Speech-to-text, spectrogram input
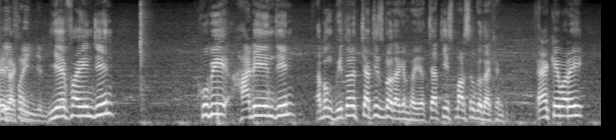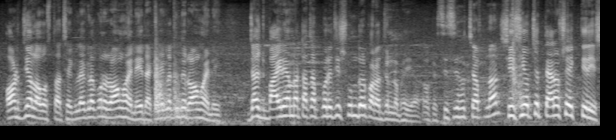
এই EFI দেখেন। engine। ইএফআই ইঞ্জিন খুবই হার্ডি ইঞ্জিন এবং ভিতরের চ্যাচিসগুলো দেখেন ভাইয়া চ্যাচিস মার্সেলগুলো দেখেন। একেবারেই অরিজিনাল অবস্থা আছে এগুলো এগুলো কোনো রং হয়নি এই দেখেন এগুলো কিন্তু রং হয়নি জাস্ট বাইরে আমরা টাচ আপ করেছি সুন্দর করার জন্য ভাইয়া। ওকে সিসি হচ্ছে আপনার? সিসি হচ্ছে তেরোশো একত্রিশ।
